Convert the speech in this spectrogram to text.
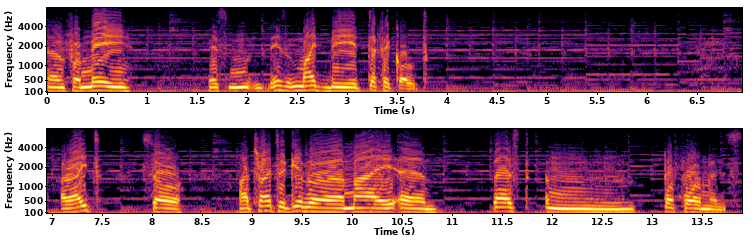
And for me, this this might be difficult. Alright, so I'll try to give uh, my um, best um, performance.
